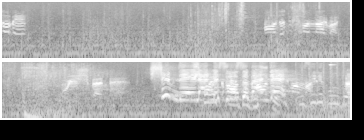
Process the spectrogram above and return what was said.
Sobe. A'da düşmanlar var. Bu iş bende. Şimdi eğlenme sırası bende. İzini buldu.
